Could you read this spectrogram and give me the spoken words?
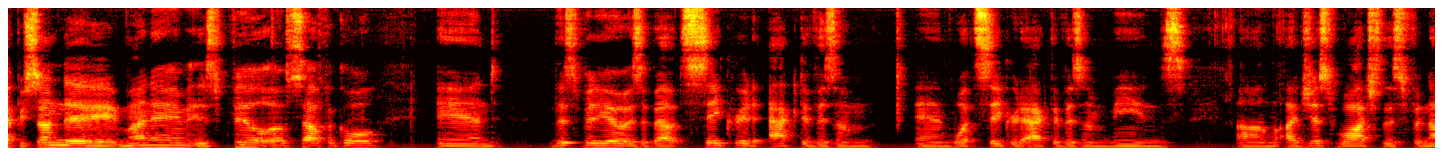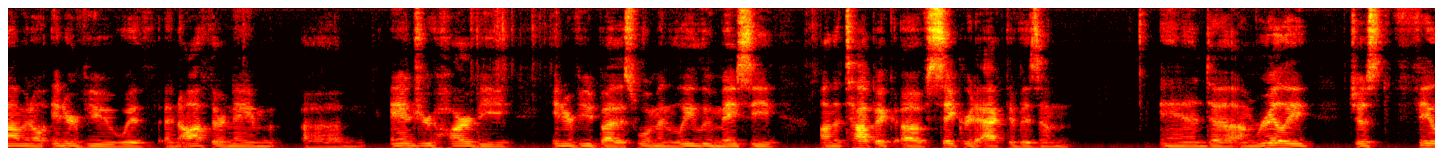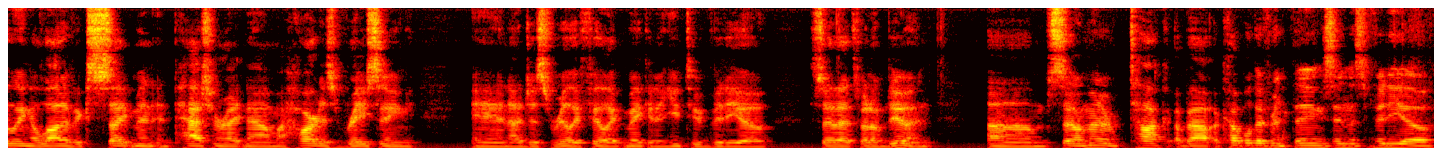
Happy Sunday. My name is Phil Philosophical, and this video is about sacred activism and what sacred activism means. Um, I just watched this phenomenal interview with an author named um, Andrew Harvey, interviewed by this woman, Lilou Mace, on the topic of sacred activism. And uh, I'm really just feeling a lot of excitement and passion right now. My heart is racing, and I just really feel like making a YouTube video. So that's what I'm doing. Um, so I'm going to talk about a couple different things in this video.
